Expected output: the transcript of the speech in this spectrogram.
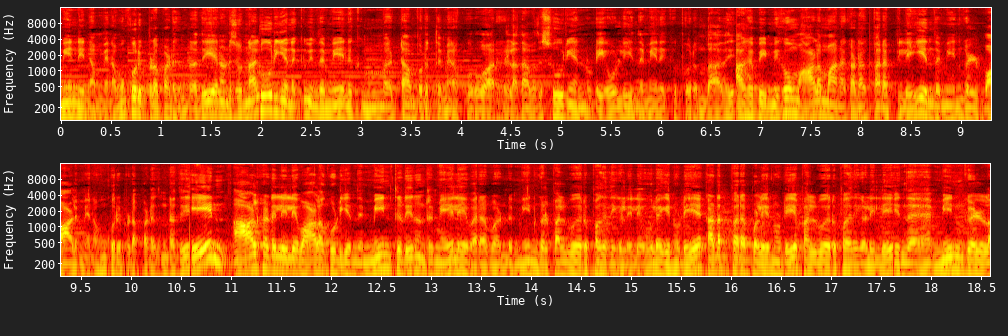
மீனினம் எனவும் குறிப்பிடப்படுகின்றது. ஏனென்று சொன்னால் சூரியனுக்கும் இந்த மீனுக்கும் எட்டாம் பொருத்தம் என கூறுவார்கள். அதாவது சூரியனுடைய ஒளி இந்த மீனுக்கு பொருந்தாது. ஆகவே மிகவும் ஆழமான கடற்பரப்பிலேயே இந்த மீன்கள் வாழும் எனவும் குறிப்பிடப்படுகின்றது. ஏன் ஆழ்கடலிலே வாழக்கூடிய இந்த மீன் திடீரென்று மேலே வர வேண்டும்? மீன்கள் பல்வேறு பகுதிகளிலே உலகினுடைய கடற்பரப்புகளினுடைய பல்வேறு பகுதிகளிலே இந்த மீன்கள்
